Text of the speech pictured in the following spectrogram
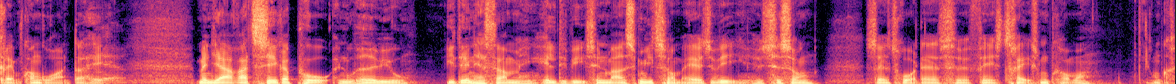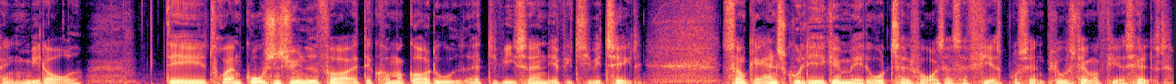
grim konkurrent der har. Yeah. Men jeg er ret sikker på, at nu havde vi jo i den her sammenhæng heldigvis en meget smitsom ASV-sæson, så jeg tror, at deres øh, fase 3, som kommer omkring midtåret. Det tror jeg er en god sandsynlighed for, at det kommer godt ud, at de viser en effektivitet, som gerne skulle ligge med et 8-tal for os, altså 80% plus 85 helst.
